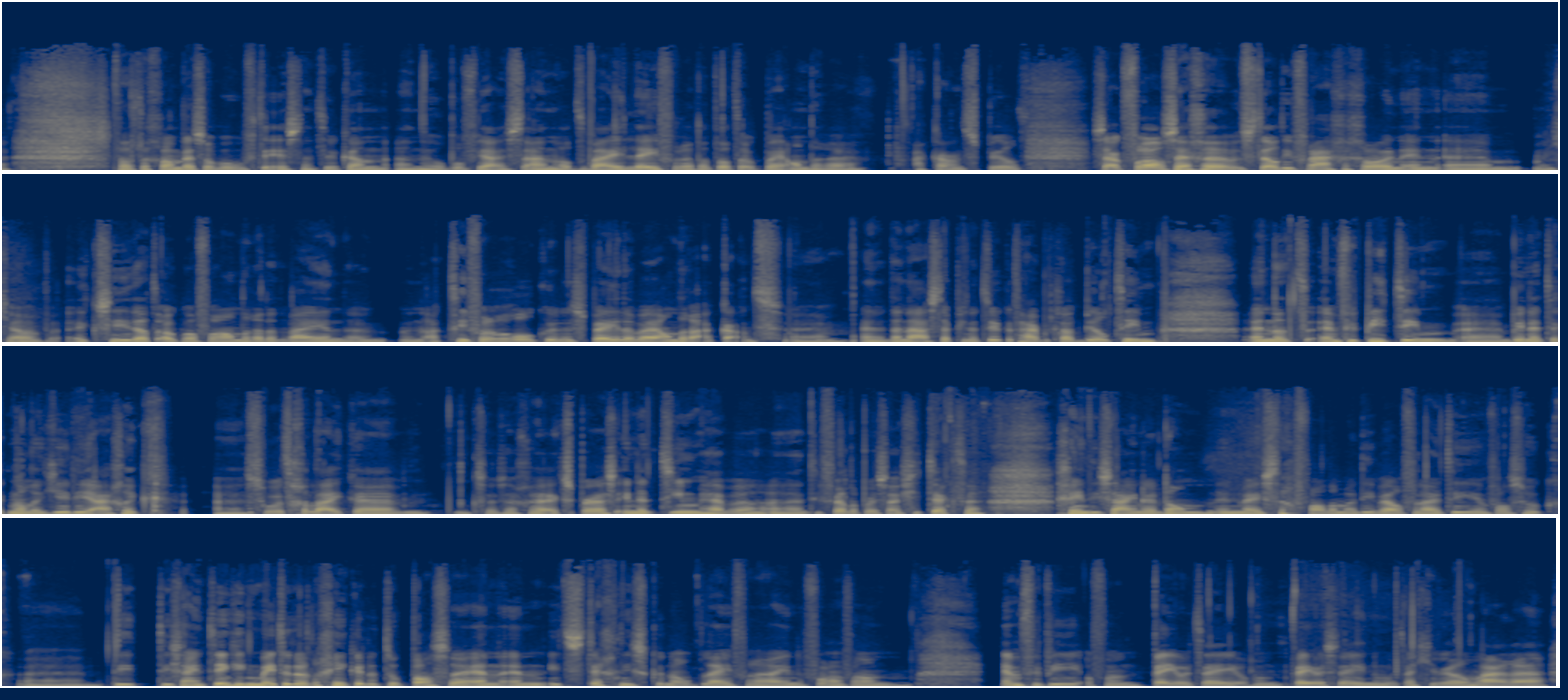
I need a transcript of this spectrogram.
dat er gewoon best wel behoefte is natuurlijk aan, aan hulp of juist aan wat wij leveren. Dat dat ook bij andere accounts speelt. Zou ik vooral zeggen, stel die vragen gewoon. En ehm, weet je, ik zie dat ook wel veranderen, dat wij een, een, een actievere rol kunnen spelen bij andere accounts. Ehm, en daarnaast heb je natuurlijk het Hybrid Cloud Build Team en het MVP-team eh, binnen Technology, die eigenlijk eh soortgelijke, ehm, ik zou zeggen, experts in het team hebben. Eh, developers, architecten, geen designer dan in de meeste gevallen, maar die wel vanuit die invalshoek eh, die design thinking methodologie kunnen toepassen en, en iets technisch kunnen opleveren in de vorm van een MVP of een POT of een POC, noem het wat je wil. Maar uh,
